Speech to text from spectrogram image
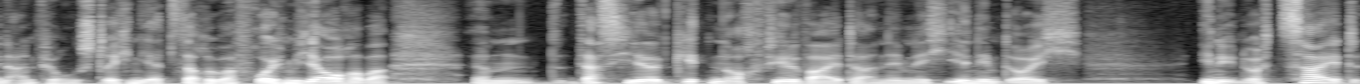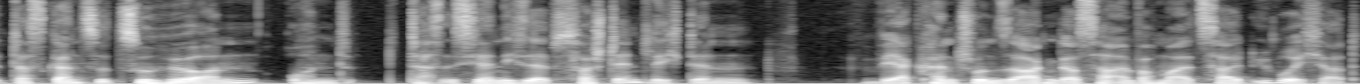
in Anführungsstrichen jetzt, darüber freue ich mich auch, aber ähm, das hier geht noch viel weiter, nämlich ihr nehmt euch, ihr nehmt euch Zeit, das Ganze zu hören und das ist ja nicht selbstverständlich, denn wer kann schon sagen, dass er einfach mal Zeit übrig hat?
